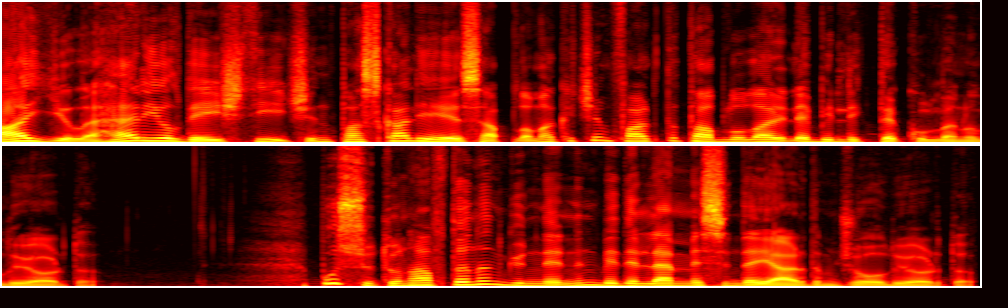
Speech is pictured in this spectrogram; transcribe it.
Ay yılı her yıl değiştiği için Paskalya'yı hesaplamak için farklı tablolar ile birlikte kullanılıyordu. Bu sütun haftanın günlerinin belirlenmesinde yardımcı oluyordu.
